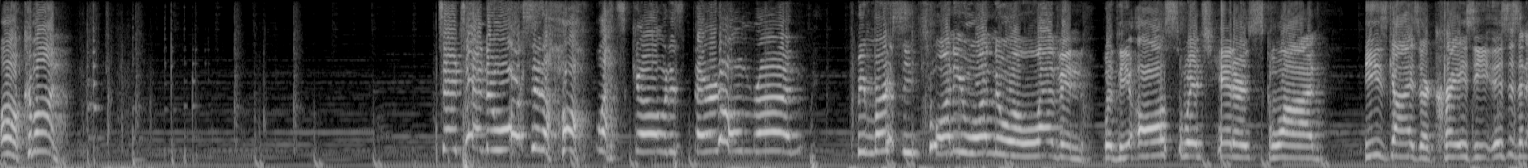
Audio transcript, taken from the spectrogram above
Oh, come on. Santander walks it off. Oh, let's go with his third home run. We mercy 21 to 11 with the all switch hitter squad. These guys are crazy. This is an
